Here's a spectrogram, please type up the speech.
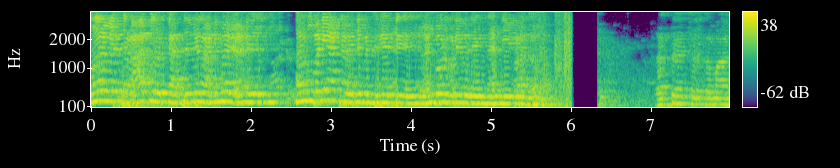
முதலமைச்சர் ஆற்றுவதற்கு அத்தனை பேர் அனுமதி அனு பணியாற்ற வேண்டும் என்று கேட்டு அன்போடு வணக்கம். சுருக்கமாக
